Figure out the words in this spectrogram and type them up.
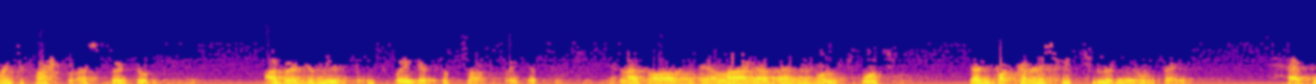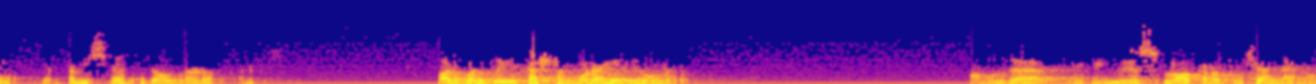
మంచి ఫస్ట్ క్లాస్ బెడ్ ఉంటుంది. ఆ బెడ్ మీరు ఇటు పైకెత్తచ్చు అటు పైకెత్తచ్చు. ఎలా కావాలంటే అలాగా దాన్ని మలుచుకోవచ్చు. దాని పక్కనే స్విచ్లన్నీ ఉంటాయి. హ్యాపీ. ఎంత విశ్రాంతిగా ఉన్నాడో అనిపిస్తుంది. వాడు పడిపోయి కష్టం కూడా ఏమీ ఉండదు. మామూలుగా మీకు యూఎస్లో అక్కడ చూశాను నేను.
